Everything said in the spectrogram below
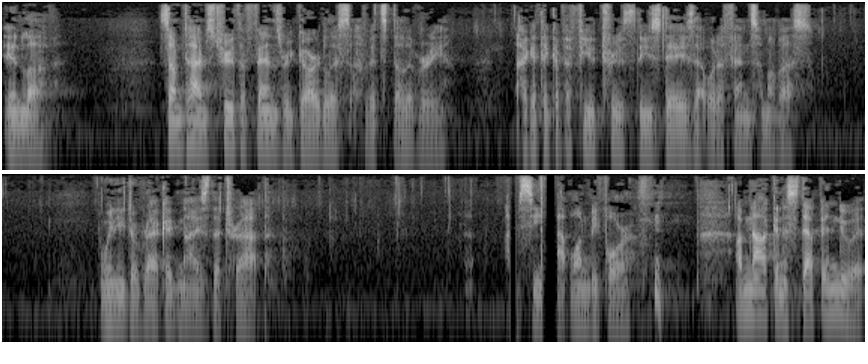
In love. Sometimes truth offends regardless of its delivery. I can think of a few truths these days that would offend some of us. We need to recognize the trap. I've seen that one before. I'm not going to step into it,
